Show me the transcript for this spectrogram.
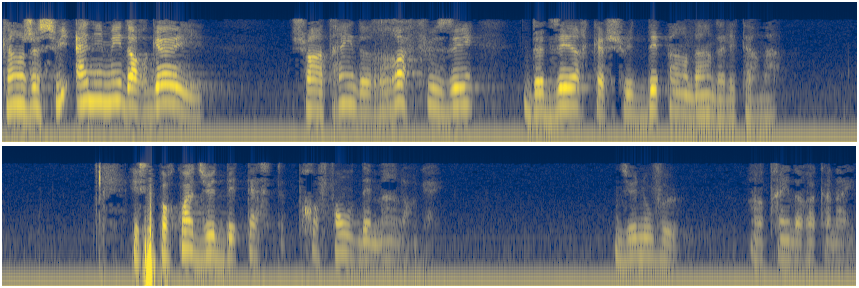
Quand je suis animé d'orgueil, je suis en train de refuser de dire que je suis dépendant de l'Éternel. Et c'est pourquoi Dieu déteste profondément l'orgueil. Dieu nous veut en train de reconnaître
